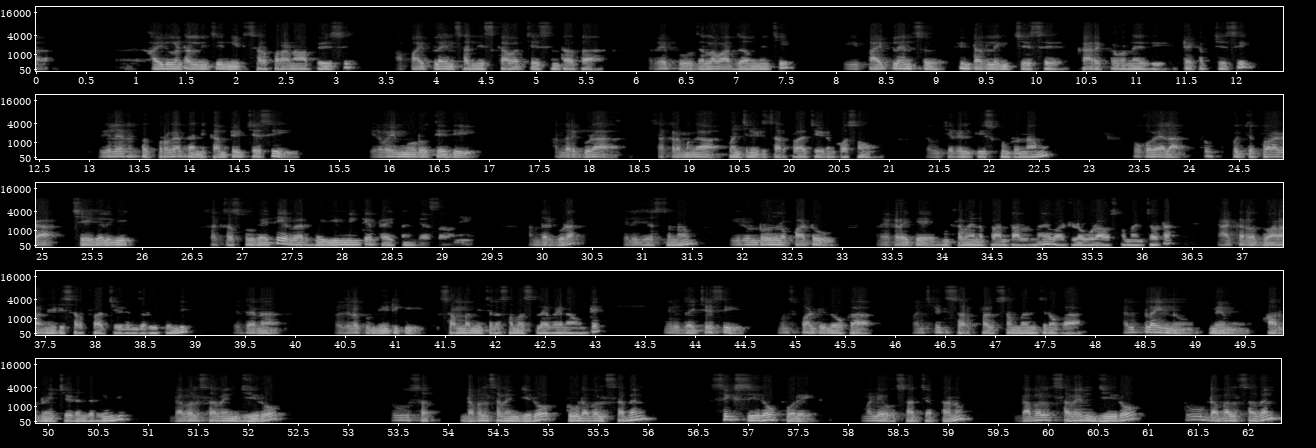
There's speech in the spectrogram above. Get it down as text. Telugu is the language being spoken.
ఐదు గంటల నుంచి నీటి సరఫరాను ఆపేసి ఆ పైప్ లైన్స్ అన్ని కవర్ చేసిన తర్వాత రేపు తెల్లవారుజాము నుంచి ఈ పైప్ లైన్స్ ఇంటర్లింక్ చేసే కార్యక్రమం అనేది టేకప్ చేసి వీలైనంత త్వరగా దాన్ని కంప్లీట్ చేసి ఇరవై మూడో తేదీ అందరికి కూడా సక్రమంగా మంచినీటి సరఫరా చేయడం కోసం తగు చర్యలు తీసుకుంటున్నాము. ఒకవేళ కొంచెం త్వరగా చేయగలిగి సక్సెస్ఫుల్గా అయితే ఇరవై రెండు ఈవినింగ్కే ప్రయత్నం చేస్తామని అందరికి కూడా తెలియజేస్తున్నాం. ఈ రెండు రోజుల పాటు ఎక్కడైతే ముఖ్యమైన ప్రాంతాలు ఉన్నాయో వాటిలో కూడా అవసరమైన చోట ట్యాంకర్ల ద్వారా నీటి సరఫరా చేయడం జరుగుతుంది. ఏదైనా ప్రజలకు నీటికి సంబంధించిన సమస్యలు ఏమైనా ఉంటే మీరు దయచేసి మున్సిపాలిటీలో ఒక మంచినీటి సరఫరాకు సంబంధించిన ఒక హెల్ప్ లైన్ను మేము ఆర్గనైజ్ చేయడం జరిగింది. Double seven zero two double seven zero two double seven six zero four eight. మళ్ళీ ఒకసారి చెప్తాను. Double seven zero two double seven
